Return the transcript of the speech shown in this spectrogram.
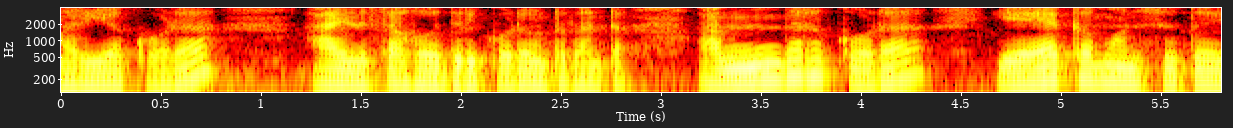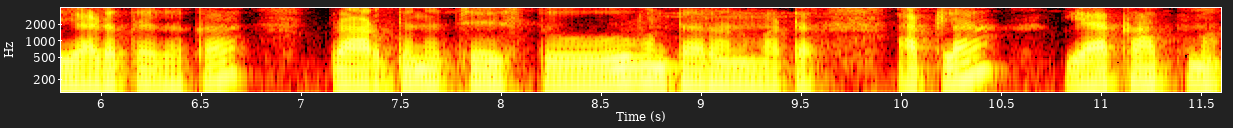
మరియా కూడా ఆయన సహోదరి కూడా ఉంటుందంట. అందరూ కూడా ఏక మనసుతో ఎడతెగక ప్రార్థన చేస్తూ ఉంటారనమాట అట్లా ఏకాత్మ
